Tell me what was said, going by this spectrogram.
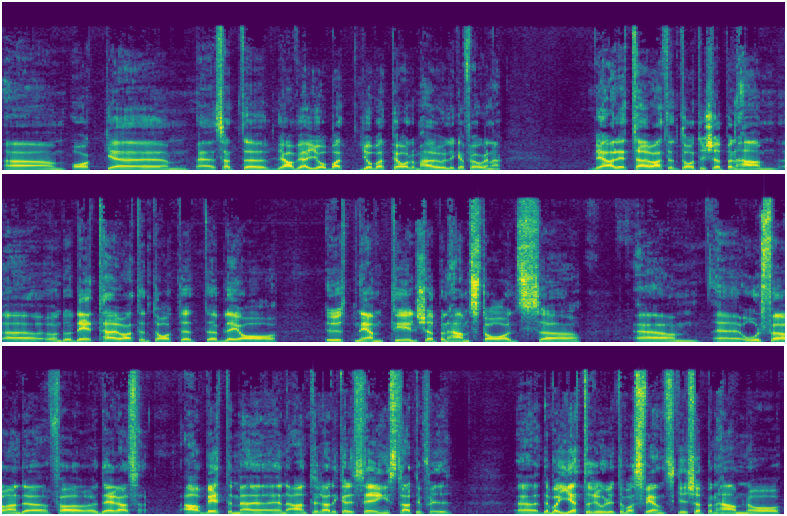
Um, och, uh, så att uh, ja, vi har jobbat, jobbat på de här olika frågorna. Vi hade ett terrorattentat i Köpenhamn. under det terrorattentatet blev jag utnämnd till Köpenhamns stads ordförande för deras arbete med en antiradikaliseringsstrategi. Eh, det var jätteroligt att vara svensk i Köpenhamn och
